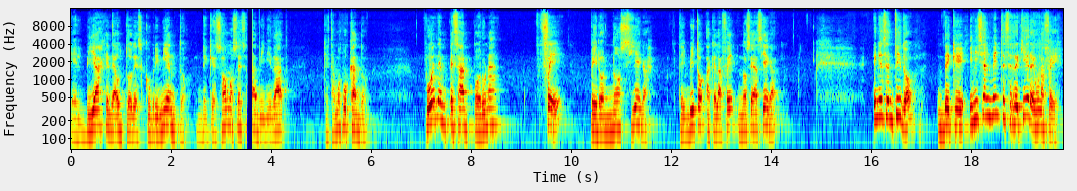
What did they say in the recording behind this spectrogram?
el viaje de autodescubrimiento de que somos esa divinidad que estamos buscando, puede empezar por una fe, pero no ciega. Te invito a que la fe no sea ciega, en el sentido de que inicialmente se requiere una fe.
